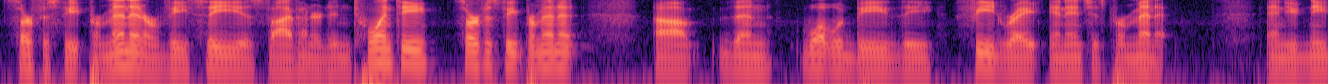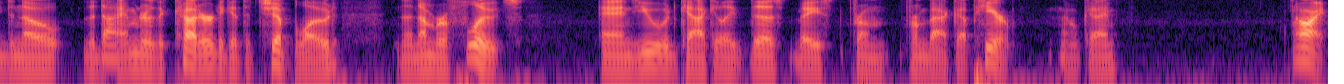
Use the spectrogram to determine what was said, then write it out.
surface feet per minute or VC is 520 surface feet per minute, uh, then what would be the feed rate in inches per minute? And you'd need to know the diameter of the cutter to get the chip load, the number of flutes, and you would calculate this based from, from back up here. Okay. All right.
